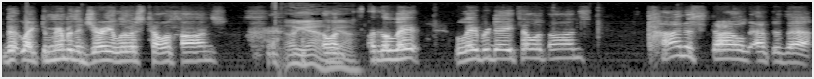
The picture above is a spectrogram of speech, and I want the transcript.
the like. Remember the Jerry Lewis telethons Oh yeah. on, yeah. on the La- Labor Day telethons? Kind of styled after that.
